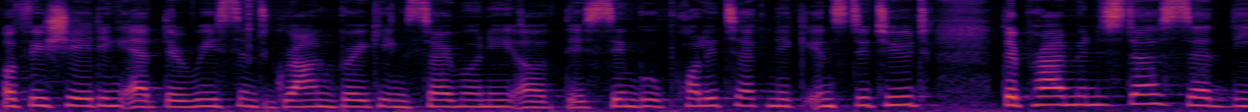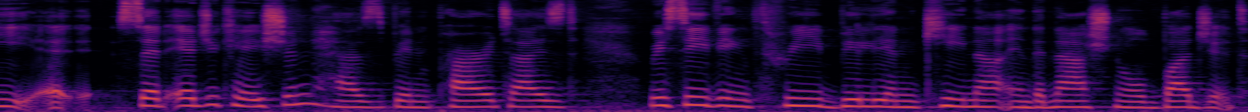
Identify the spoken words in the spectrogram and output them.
Officiating at the recent groundbreaking ceremony of the Simbu Polytechnic Institute, the Prime Minister said the uh, said education has been prioritized, receiving 3 billion kina in the national budget.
